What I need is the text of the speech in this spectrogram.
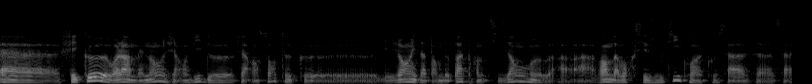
euh, fait que voilà, maintenant j'ai envie de faire en sorte que les gens ils n'attendent pas 36 ans euh, avant d'avoir ces outils, quoi, que ça, ça, ça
